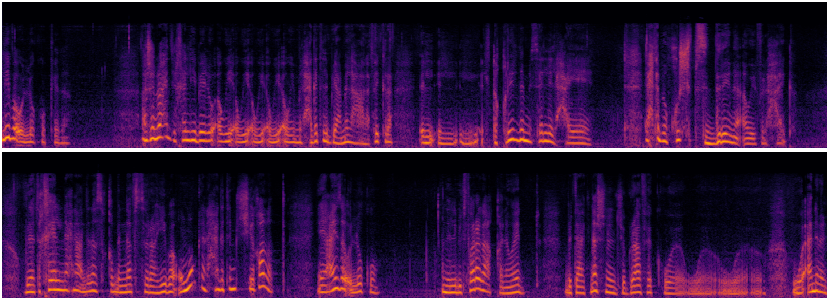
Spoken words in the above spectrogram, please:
ليه بقول لكم كده؟ عشان الواحد يخلي باله قوي قوي قوي قوي قوي من الحاجات اللي بيعملها. على فكرة ال ال ال التقرير ده مثال للحياة. إحنا بنخش بصدرنا قوي في الحاجة. وبنتخيل إن إحنا عندنا ثقة بالنفس رهيبة وممكن حاجة تمشي غلط. يعني عايزه أقول لكم إن اللي بيتفرج على القنوات بتاعت ناشونال جيوغرافيك و و وانيمال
